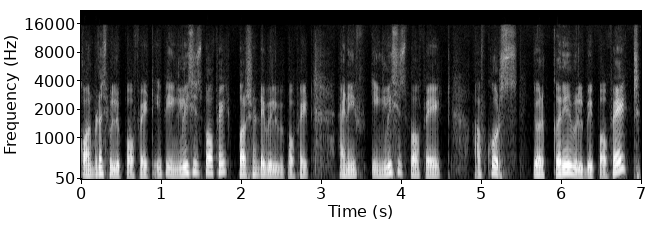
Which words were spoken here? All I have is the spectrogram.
confidence will be perfect. If English is perfect, percentage will be perfect. And if English is perfect, of course, your career will be perfect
